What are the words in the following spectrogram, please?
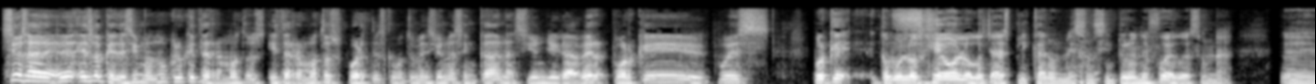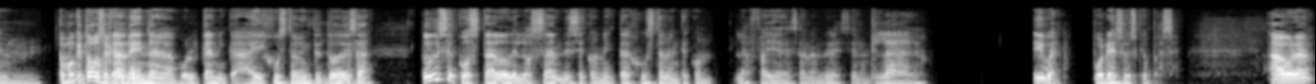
sí, o sea, e, es lo que decimos, ¿no? Creo que terremotos y terremotos fuertes, como tú mencionas, en cada nación llega a haber. Porque, pues. Porque, como los geólogos ya explicaron, es un cinturón de fuego, es una eh, como que todo se cadena volcánica. Ahí justamente toda esa, todo ese costado de los Andes se conecta justamente con la falla de San Andrés. Claro. Y bueno, por eso es que pasa. Ahora,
